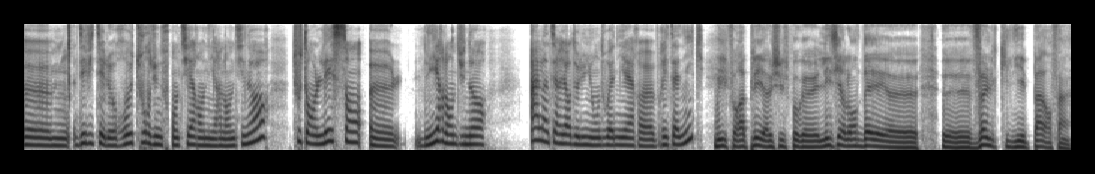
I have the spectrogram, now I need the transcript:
euh, d'éviter le retour d'une frontière en Irlande du Nord, tout en laissant euh, l'Irlande du Nord à l'intérieur de l'union douanière euh, britannique. Oui, il faut rappeler, hein, juste pour que les Irlandais euh, euh, veulent qu'il n'y ait pas, enfin,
